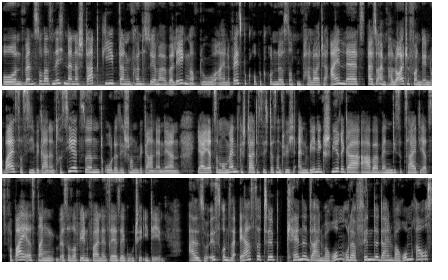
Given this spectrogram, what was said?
Und wenn es sowas nicht in deiner Stadt gibt, dann könntest du ja mal überlegen, ob du eine Facebook-Gruppe gründest und ein paar Leute einlädst. Also ein paar Leute, von denen du weißt, dass sie vegan interessiert sind oder sich schon vegan ernähren. Ja, jetzt im Moment gestaltet sich das natürlich ein wenig schwieriger, aber wenn diese Zeit jetzt vorbei ist, dann ist das auf jeden Fall eine sehr, sehr gute Idee. Also ist unser erster Tipp, kenne dein Warum oder finde dein Warum raus.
